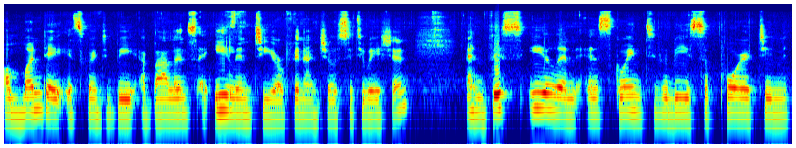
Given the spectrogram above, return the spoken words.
on Monday, it's going to be a balance, a healing to your financial situation. And this healing is going to be supporting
